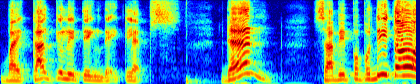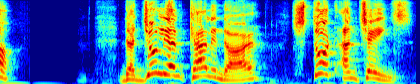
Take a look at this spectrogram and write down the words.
by calculating the eclipse. Then, Sabi po po dito, the Julian calendar stood unchanged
